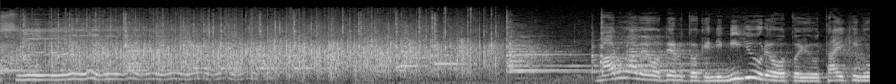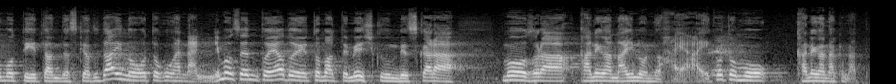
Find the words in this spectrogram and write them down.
す丸亀を出る時に20両という大金を持っていたんですけど大の男が何にもせんと宿へ泊まって飯食うんですからもうそら金がないのに早いことも金がなくなって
